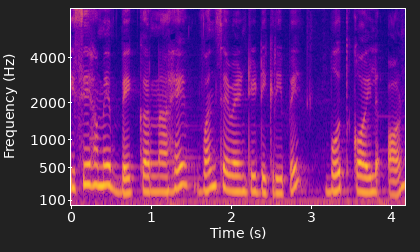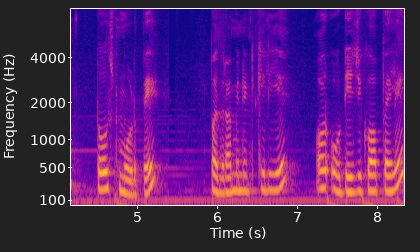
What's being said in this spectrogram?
इसे हमें बेक करना है 170 डिग्री पे both coil on toast mode पे 15 मिनट के लिए और ओ को आप पहले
